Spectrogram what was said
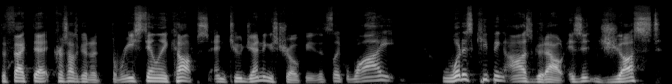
the fact that Chris Osgood had three Stanley Cups and two Jennings trophies. It's like why? What is keeping Osgood out? Is it just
